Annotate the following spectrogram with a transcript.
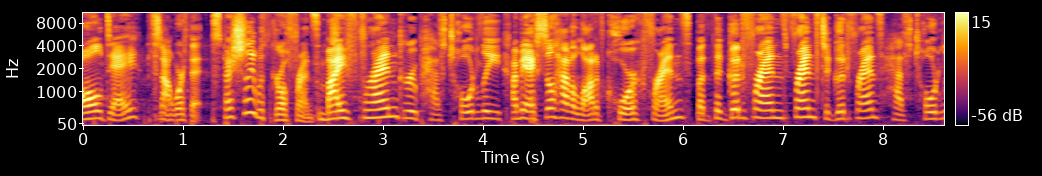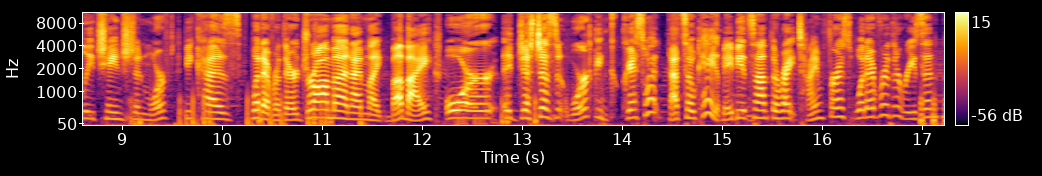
all day, it's not worth it, especially with girlfriends. My friend group has totally, I mean, I still have a lot of core friends, but the good friends, friends to good friends, has totally changed and morphed because whatever, they're drama and I'm like, bye bye, or it just doesn't work. And guess what? That's okay. Maybe it's not the right time for us, whatever the reason.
